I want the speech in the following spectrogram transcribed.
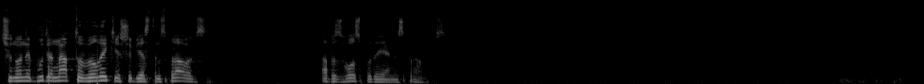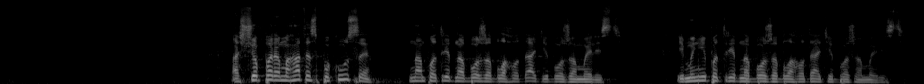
чи воно не буде надто велике, щоб я з тим справився? А без Господа я не справлюсь. А щоб перемагати спокуси, нам потрібна Божа благодать і Божа милість. І мені потрібна Божа благодать і Божа милість.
